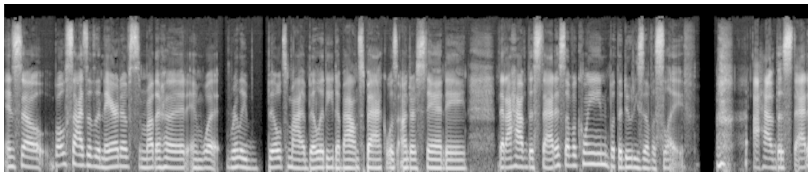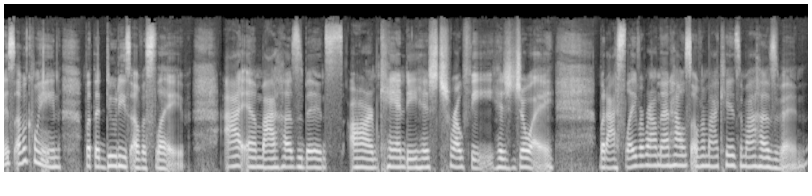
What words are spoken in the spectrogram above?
And so both sides of the narrative to motherhood and what really built my ability to bounce back was understanding that I have the status of a queen but the duties of a slave. I have the status of a queen, but the duties of a slave. I am my husband's arm candy, his trophy, his joy. But I slave around that house over my kids and my husband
